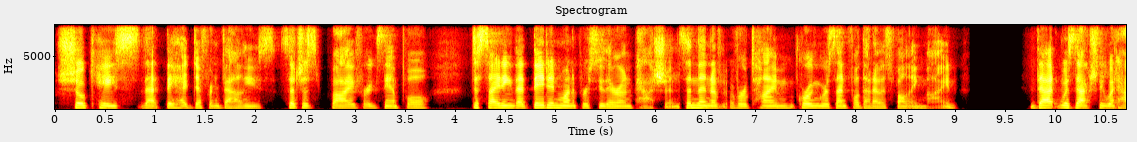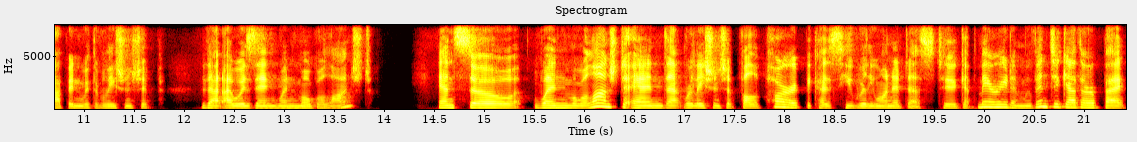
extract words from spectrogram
showcase that they had different values, such as by, for example, deciding that they didn't want to pursue their own passions. And then over time, growing resentful that I was following mine. That was actually what happened with the relationship that I was in when Mogul launched. And so when Mogul launched and that relationship fell apart because he really wanted us to get married and move in together, but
